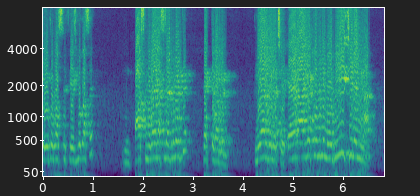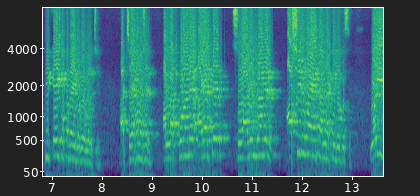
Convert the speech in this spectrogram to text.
ইউটিউব আছে ফেসবুক আছে পাঁচ মোবাইল আছে যাদের বাড়িতে, দেখতে পারবেন। ক্লিয়ার বলেছে, এর আগে তুমি নবী ছিলেন না। ঠিক এই কথাটা এইভাবে বলেছে। আচ্ছা এখন আসেন। আল্লাহ কোরআনের আয়াতের, সূরা আল ইমরানের 80 নং আয়াত আল্লাহ কি বলতেছে? ওয়াইদ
